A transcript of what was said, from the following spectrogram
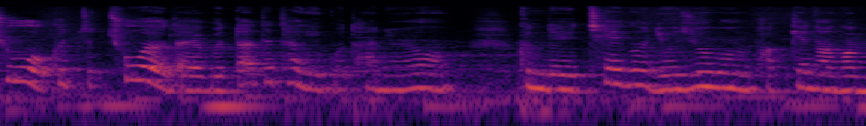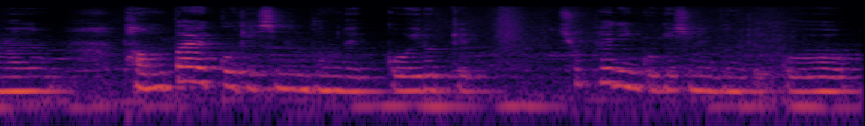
추워. 그쵸 추워요. 나이브 따뜻하게 입고 다녀요. 근데 최근 요즘은 밖에 나가면 반팔 입고 계시는 분도 있고 이렇게 쇼패드 입고 계시는 분도 있고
